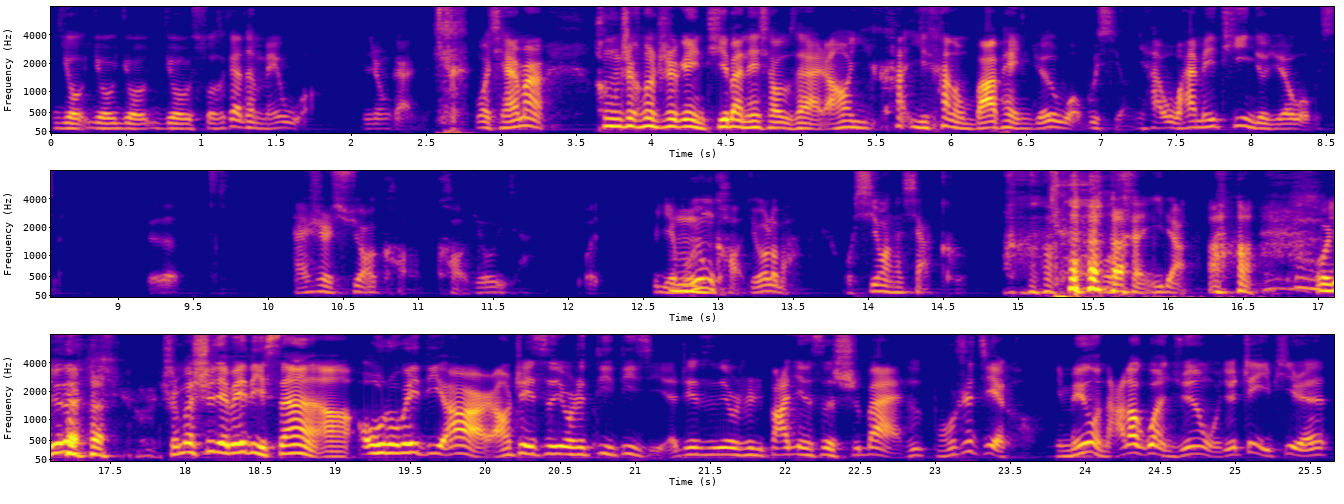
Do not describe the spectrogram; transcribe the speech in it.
有有有有索斯盖特没我那种感觉。我前面哼哧哼哧给你踢半天小组赛，然后一看一看到姆巴佩，你觉得我不行，你还我还没踢你就觉得我不行，觉得还是需要考考究一下。我也不用考究了吧？我希望他下课，我狠一点啊！我觉得。什么世界杯第三啊，欧洲杯第二，然后这次又是第第几？这次又是八进四失败，都不是借口。你没有拿到冠军，我觉得这一批人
